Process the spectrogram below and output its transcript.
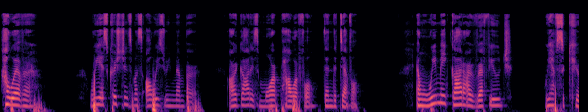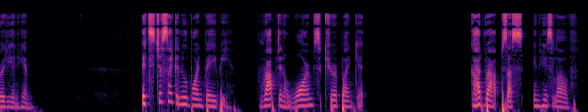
However, we as Christians must always remember our God is more powerful than the devil. And when we make God our refuge, we have security in Him. It's just like a newborn baby wrapped in a warm, secure blanket. God wraps us in His love.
